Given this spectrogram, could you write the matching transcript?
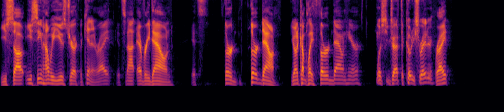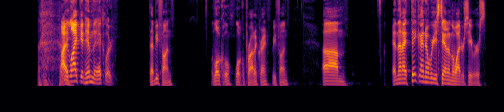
you saw you seen how we used Jerick McKinnon, right? It's not every down. It's third third down. You want to come play third down here, unless you draft a Cody Schrader, right? I liken him to Ekeler. That'd be fun. Local, local product, right? Be fun. Um, and then I think I know where you stand on the wide receivers,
